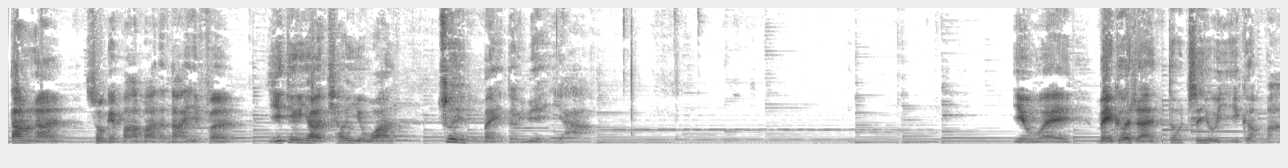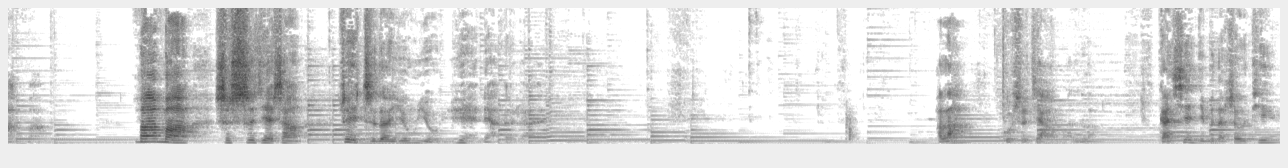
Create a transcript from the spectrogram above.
当然，送给妈妈的那一份，一定要挑一弯最美的月牙，因为每个人都只有一个妈妈，妈妈是世界上最值得拥有月亮的人。好啦，故事讲完了，感谢你们的收听。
